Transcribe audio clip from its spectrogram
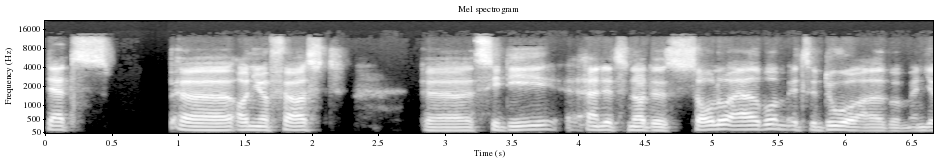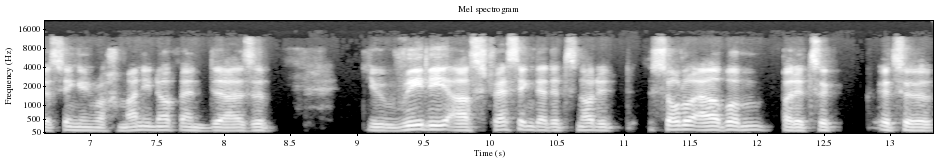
that's uh, on your first uh, CD, and it's not a solo album; it's a duo album, and you're singing Rachmaninoff, and there's a you really are stressing that it's not a solo album, but it's a it's a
